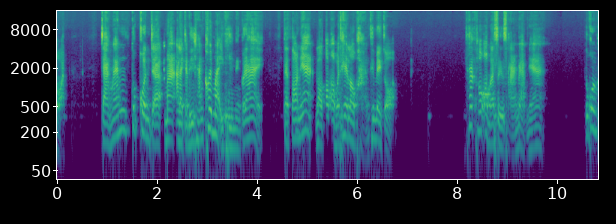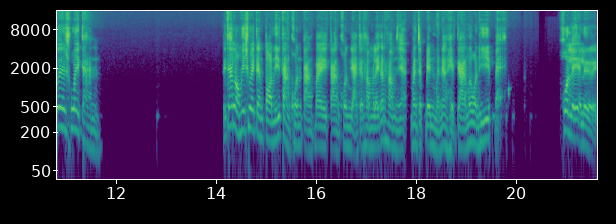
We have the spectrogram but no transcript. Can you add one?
ก่อน จากนั้นทุกคนจะมาอะไรกับดิฉันค่อยมาอีกทีหนึ่งก็ได้ แต่ตอนเนี้ยเราต้องเอาประเทศเราผ่านขึ้นไปก่อน ถ้าเขาออกมาสื่อสารแบบเนี้ย ทุกคนก็จะช่วยกัน แต่ถ้าเราไม่ช่วยกันตอนนี้ต่างคนต่างไป ต่างคนอยากจะทำอะไรก็ทำเนี่ย มันจะเป็นเหมือนอย่างเหตุการณ์เมื่อวันที่ยี่แปดโคตรเละเลย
